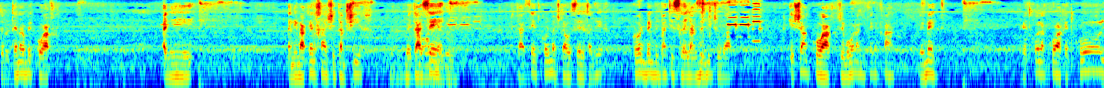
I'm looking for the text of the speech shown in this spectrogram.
זה נותן הרבה כוח. אני, אני מאחל לך שתמשיך ותעשה, תעשה את כל מה שאתה עושה, לחזק כל בן ובת ישראל, להחזיר בתשובה. יישר כוח, שבורא ייתן לך, באמת, את כל הכוח, את כל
